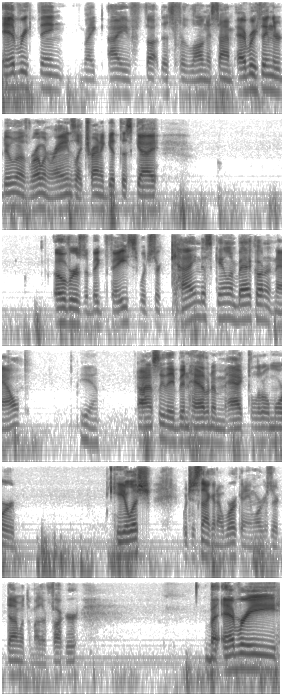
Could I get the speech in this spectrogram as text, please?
everything like I've thought this for the longest time. Everything they're doing with Roman Reigns, like trying to get this guy over as a big face, which they're kind of scaling back on it now. yeah, Honestly, they've been having him act a little more heelish, which is not going to work anymore because they're done with the motherfucker. But every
